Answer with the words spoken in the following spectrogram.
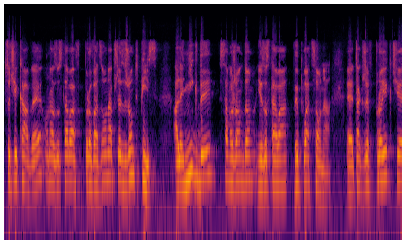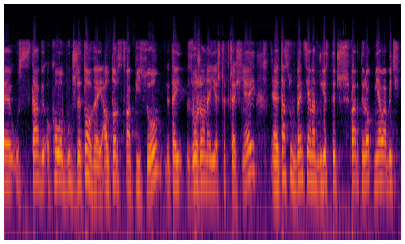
Co ciekawe, ona została wprowadzona przez rząd PiS, ale nigdy samorządom nie została wypłacona. E, Także w projekcie ustawy okołobudżetowej autorstwa PiSu, tej złożonej jeszcze wcześniej, e, ta subwencja na 24 rok miała być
